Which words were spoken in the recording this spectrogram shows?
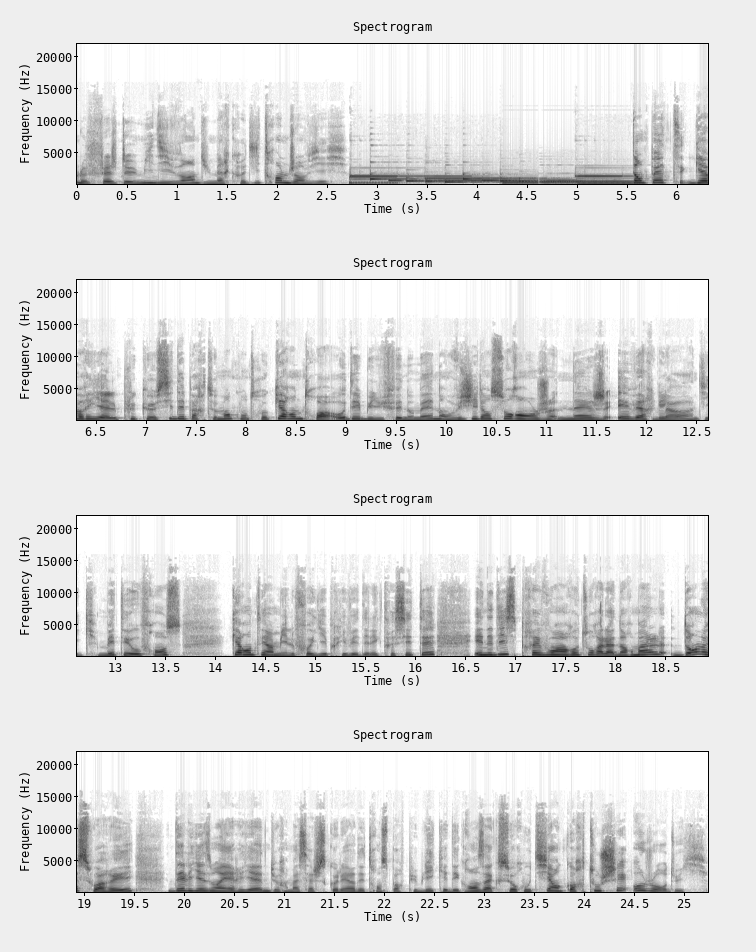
le flash de midi 20 du mercredi 30 janvier. Tempête Gabriel, plus que 6 départements contre 43 au début du phénomène, en vigilance orange, neige et verglas, indique Météo France. 41 000 foyers privés d'électricité. Enedis prévoit un retour à la normale dans la soirée. Des liaisons aériennes, du ramassage scolaire, des transports publics et des grands axes routiers encore touchés aujourd'hui.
